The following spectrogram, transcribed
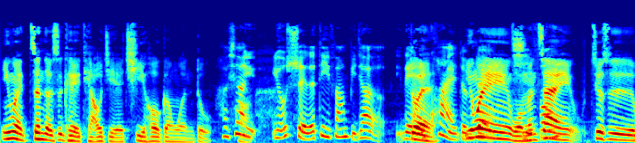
因为真的是可以调节气候跟温度。好像哦有水的地方比较凉快，对不对？因为我们在就是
